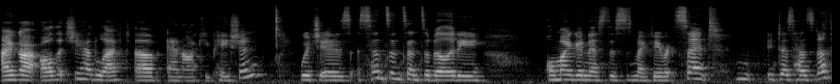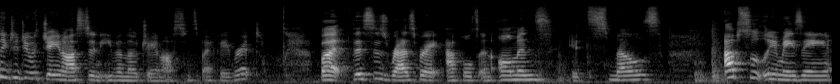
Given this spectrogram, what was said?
I got all that she had left of An Occupation, which is Sense and Sensibility. Oh my goodness, this is my favorite scent. It does has nothing to do with Jane Austen, even though Jane Austen's my favorite. But this is raspberry, apples, and almonds. It smells absolutely amazing.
